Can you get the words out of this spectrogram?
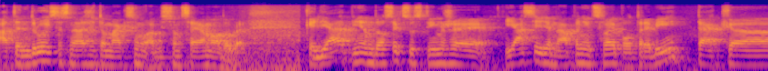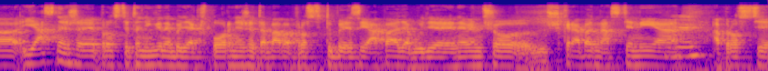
a ten druhý sa snaží to maximum, aby som sa ja mal dobre. Keď ja idem do sexu s tým, že ja si idem naplniť svoje potreby, tak uh, jasné, že proste to nikdy nebude jak v porne, že tá baba proste tu bude zjapať a bude neviem čo škrabať na steny a, mm. a proste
